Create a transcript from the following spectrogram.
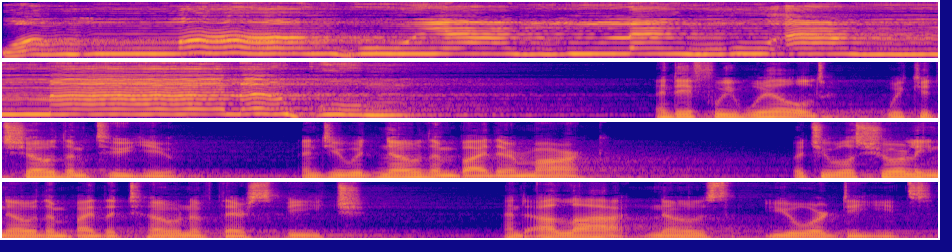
والله يعلم أعمالكم And if we willed, we could show them to you, and you would know them by their mark. But you will surely know them by the tone of their speech, and Allah knows your deeds.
